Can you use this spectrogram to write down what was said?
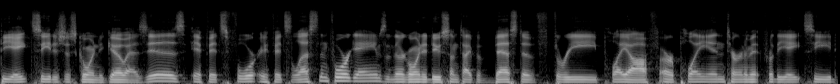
the eighth seed is just going to go as is. If it's four, if it's less than four games, then they're going to do some type of best of three playoff or play-in tournament for the eight seed.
